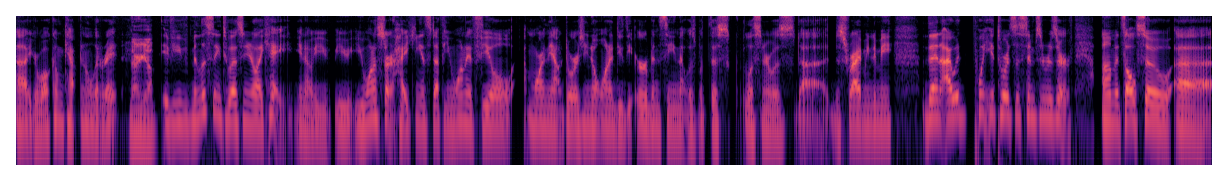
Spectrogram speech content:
Uh, you're welcome, Captain Illiterate. There you go. if you've been listening to us and you're like, hey, you know, you you, you want to start hiking and stuff, and you want to feel more in the outdoors, you don't want to do the urban scene. That was what this listener was uh, describing to me. Then I would point you towards the Stimpson Reserve. Um, it's also uh,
